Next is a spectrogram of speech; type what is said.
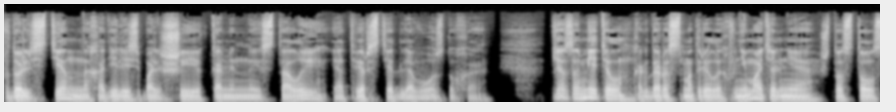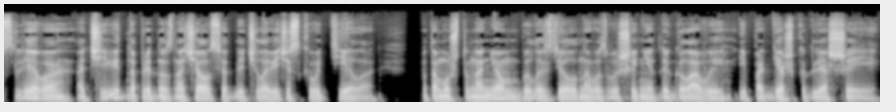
Вдоль стен находились большие каменные столы и отверстия для воздуха. Я заметил, когда рассмотрел их внимательнее, что стол слева, очевидно, предназначался для человеческого тела, потому что на нем было сделано возвышение для головы и поддержка для шеи.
